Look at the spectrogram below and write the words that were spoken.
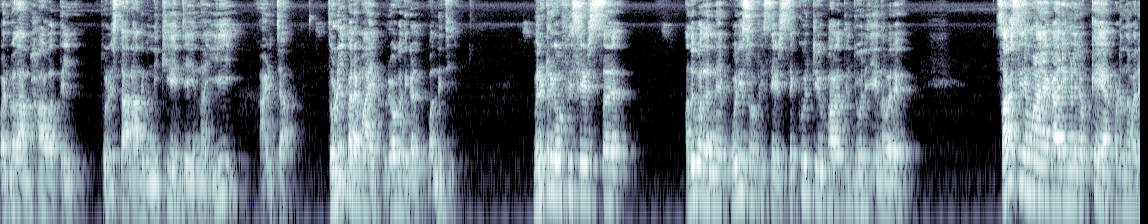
ഒൻപതാം ഭാവത്തിൽ തൊഴിൽ സ്ഥാനാധിപൻ നിൽക്കുകയും ചെയ്യുന്ന ഈ ആഴ്ച തൊഴിൽപരമായ പുരോഗതികൾ വന്നിച്ചു മിലിറ്ററി ഓഫീസേഴ്സ് അതുപോലെ തന്നെ പോലീസ് ഓഫീസേഴ്സ് സെക്യൂരിറ്റി വിഭാഗത്തിൽ ജോലി ചെയ്യുന്നവർ സാഹസികമായ കാര്യങ്ങളിലൊക്കെ ഏർപ്പെടുന്നവർ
